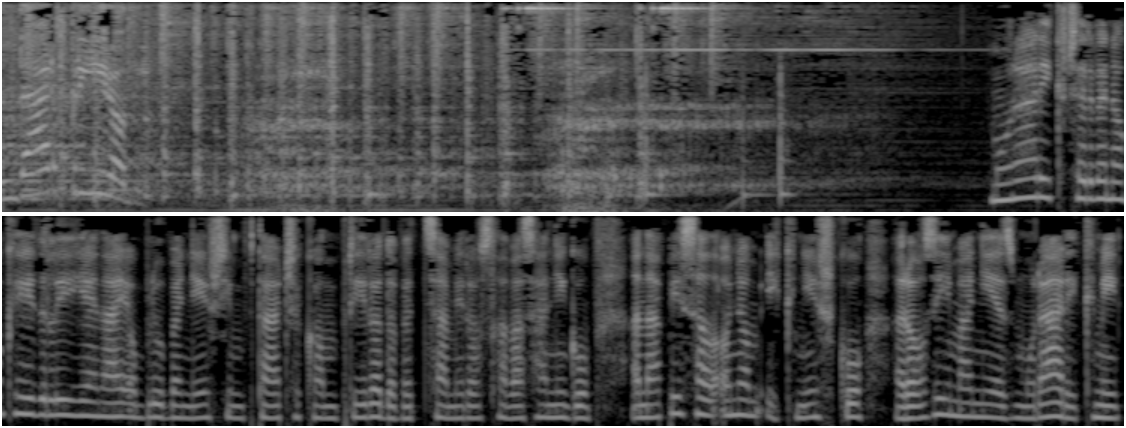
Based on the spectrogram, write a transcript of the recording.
kalendár prírody. Murárik červenokejdli je najobľúbenejším vtáčekom prírodovedca Miroslava Sanigu a napísal o ňom i knižku Rozímanie s murárikmi.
